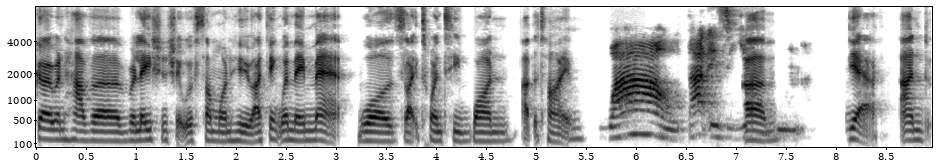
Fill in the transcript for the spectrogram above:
go and have a relationship with someone who I think when they met was like 21 at the time? wow, that is young. Um, Yeah. And,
